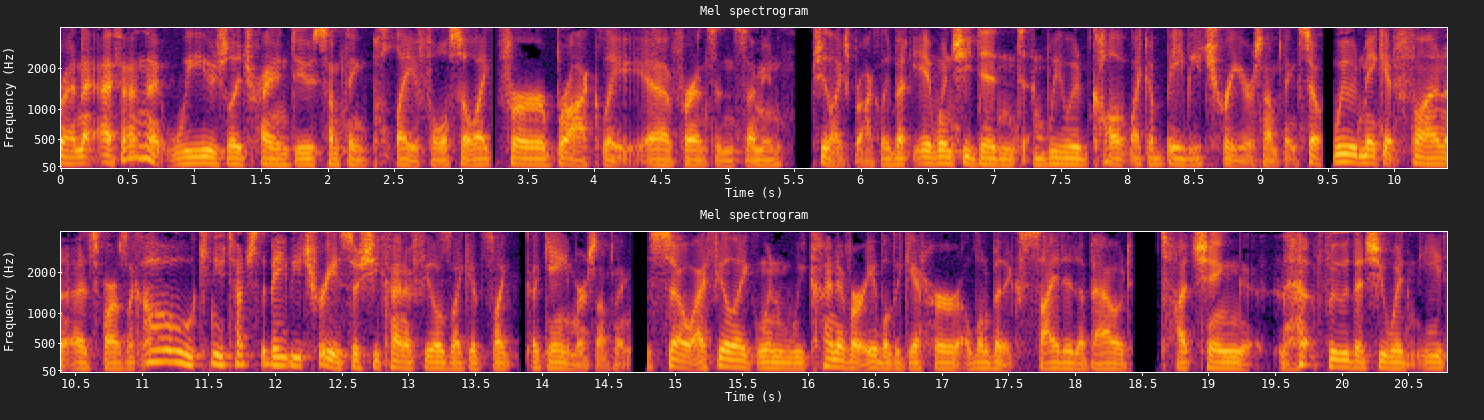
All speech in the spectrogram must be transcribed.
Right. And I found that we usually try and do something playful. So, like for broccoli, uh, for instance, I mean, she likes broccoli, but it, when she didn't, we would call it like a baby tree or something. So we would make it fun as far as like, oh, can you touch the baby tree? So she kind of feels like it's like a game or something. So I feel like when we kind of are able to get her a little bit excited about touching food that she wouldn't eat,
